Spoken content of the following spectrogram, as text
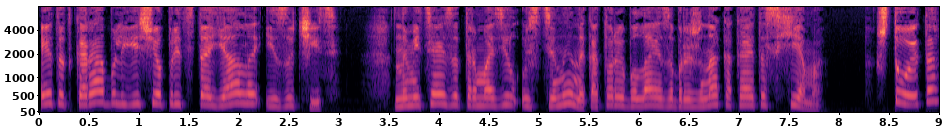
Этот корабль еще предстояло изучить. Но Митяй затормозил у стены, на которой была изображена какая-то схема. «Что это?»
